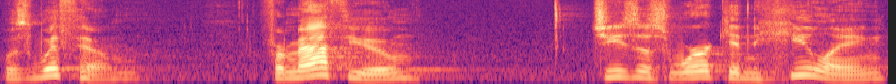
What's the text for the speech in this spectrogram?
was with him. For Matthew, Jesus' work in healing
